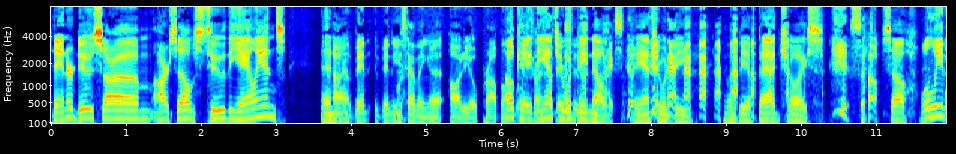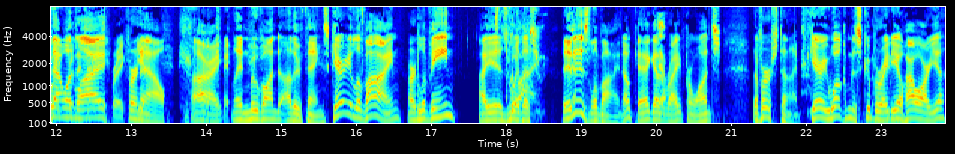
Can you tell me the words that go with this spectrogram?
to introduce um, ourselves to the aliens? And uh, Vin, Vinny's having an audio problem. Okay, We'll the answer would be no. next. The answer would be it would be a bad choice. So, so we'll leave that one the lie for Yeah. now. All right, Okay. then move on to other things. Gary Levine or Levine uh, is with us. Levine. It is Levine. Okay, I got it right for once, the first time. Gary, welcome to Scuba Radio. How are you?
